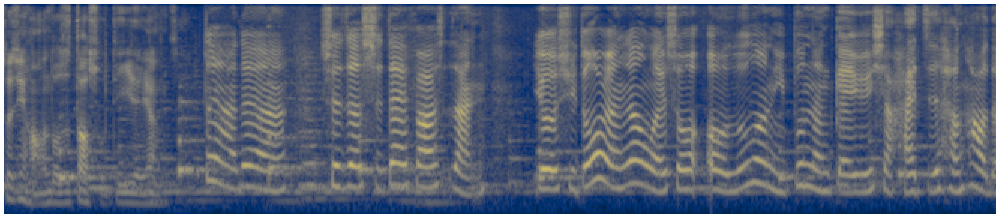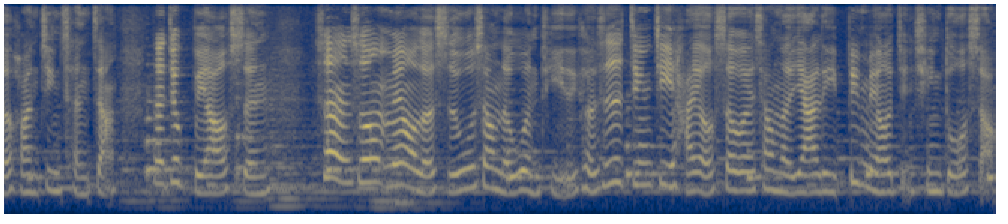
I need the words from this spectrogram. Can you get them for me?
最近好像都是倒数第一的样子。对啊，对啊，随着时代发展。有许多人认为说，哦，如果你不能给予小孩子很好的环境成长，那就不要生。虽然说没有了食物上的问题，可是经济还有社会上的压力并没有减轻多少。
